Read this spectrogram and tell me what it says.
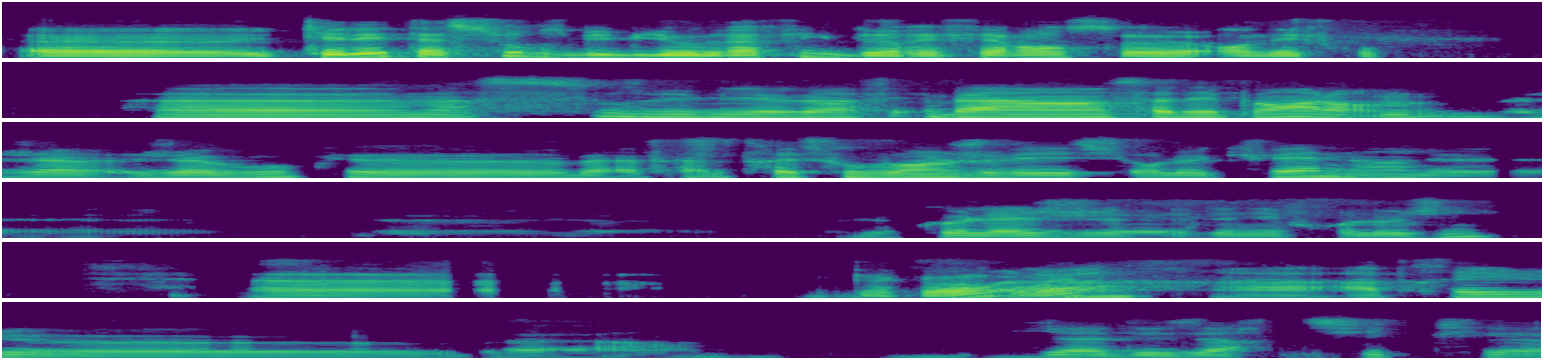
quelle est ta source bibliographique de référence en néphro? Euh, ma source bibliographique, ben, ça dépend. Alors, j'avoue que bah, très souvent, je vais sur le QN, hein, le, le, collège de néphrologie. Euh, D'accord. Voilà. Après, bah, il y a des articles.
